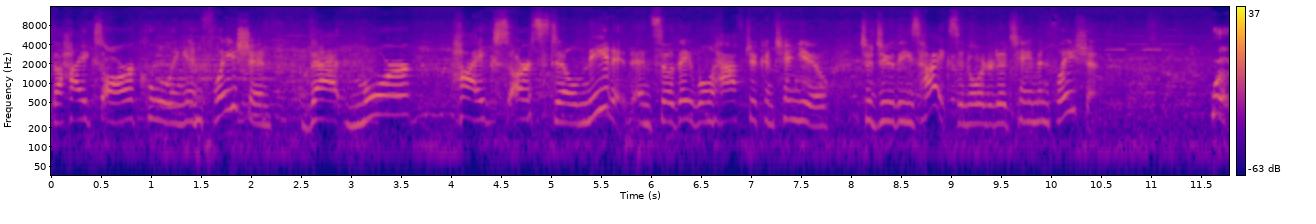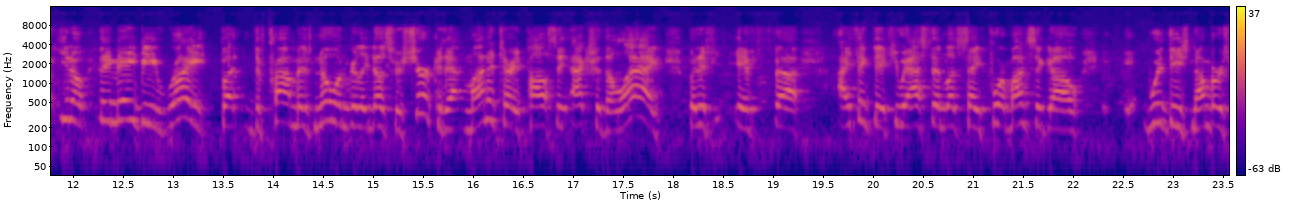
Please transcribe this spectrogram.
the hikes are cooling inflation, that more hikes are still needed. And so they will have to continue to do these hikes in order to tame inflation. Well, you know, they may be right, but the problem is no one really knows for sure because that monetary policy actually the lag. But if if uh, I think that if you asked them, let's say four months ago, would these numbers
